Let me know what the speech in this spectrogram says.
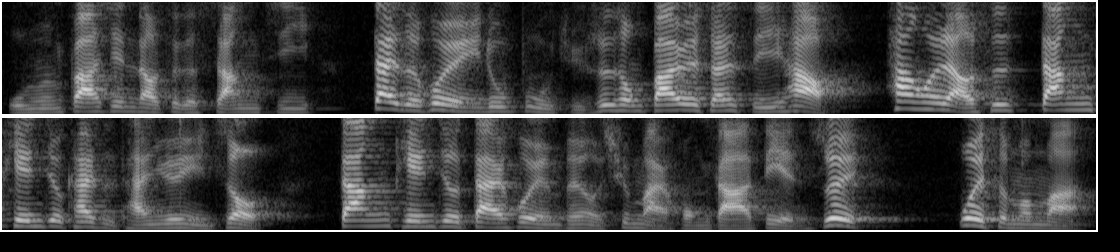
我们发现到这个商机，带着会员一路布局，所以从八月三十一号，汉伟老师当天就开始谈元宇宙，当天就带会员朋友去买宏达电。所以为什么嘛？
